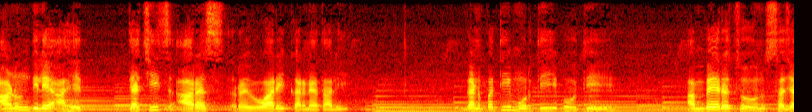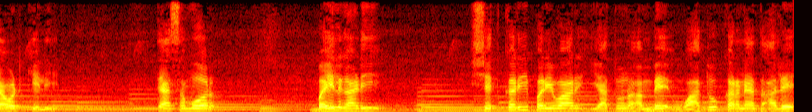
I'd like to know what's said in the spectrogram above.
आणून दिले आहेत. त्याचीच आरस रविवारी करण्यात आली. गणपती मूर्ती भोवती आंबे रचून सजावट केली. त्यासमोर बैलगाडी शेतकरी परिवार यातून आंबे वाहतूक करण्यात आले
